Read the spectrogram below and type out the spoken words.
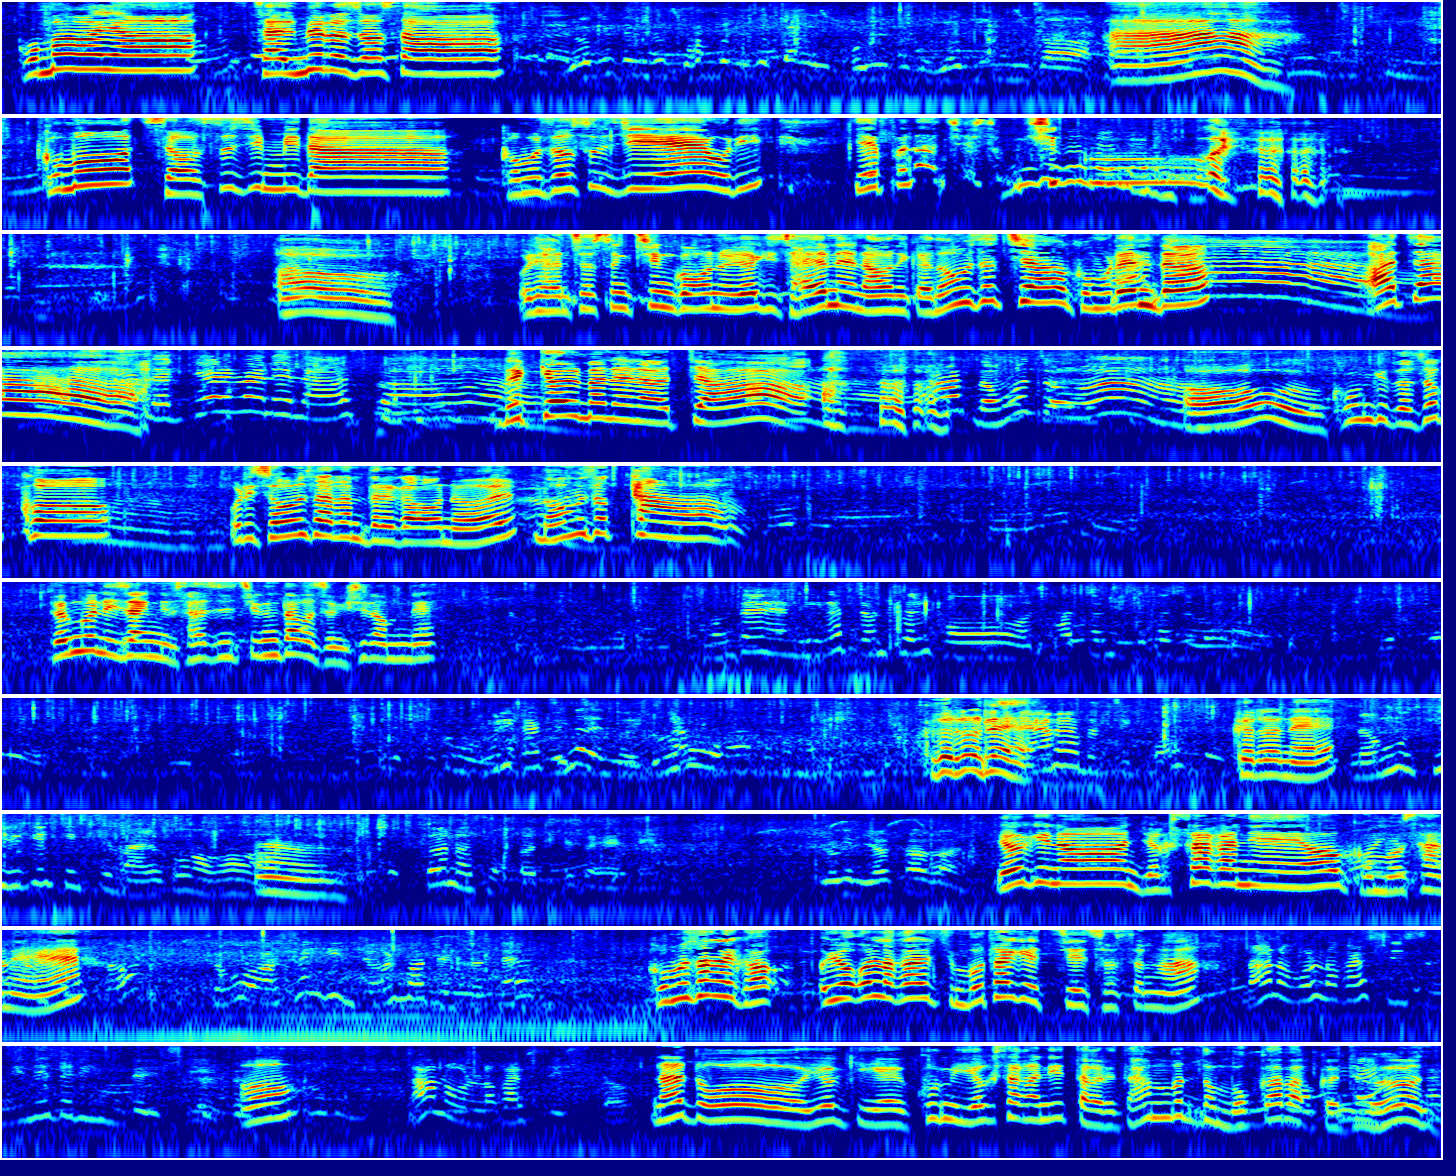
고마워요. 잘 밀어줘서. 아, 고모 저수지입니다. 고모 저수지에 우리 예쁜 한채송 친구. 아우, 우리 한채송 친구 오늘 여기 자연에 나오니까 너무 좋죠? 고모랜드. 아자! 몇 개월 만에 나왔어. 몇 개월 만에 나왔죠? 아, 너무 좋아. 어우, 공기도 좋고, 우리 좋은 사람들과 오늘 너무 좋다. 병건 이장님 사진 찍는다고 정신없네. 동생아, 네가 좀 들고 사진 찍어줘. 거 있어? 그러네, 하나도 찍고. 그러네. 너무 길게 찍지 말고 응. 끊어서 또 찍어야 돼. 여기는 역사관. 여기는 역사관이에요, 고모산에. 저거 생긴 지 얼마 됐는데? 고모산에 가, 여 올라갈지 못하겠지, 조성아. 나는 올라갈 수 있어. 니네들이 힘들지. 어? 나는 올라갈 수 있어. 나도 여기에 구미 역사관 있다 그래도 한 번도 못 가봤거든.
